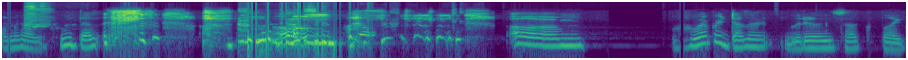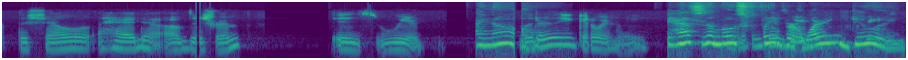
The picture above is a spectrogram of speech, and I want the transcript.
Oh my god, who does? doesn't? um, um, whoever doesn't literally suck like the shell head of the shrimp is weird. I know. Literally, get away from me. It has the most flavor. weird. What are you doing?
